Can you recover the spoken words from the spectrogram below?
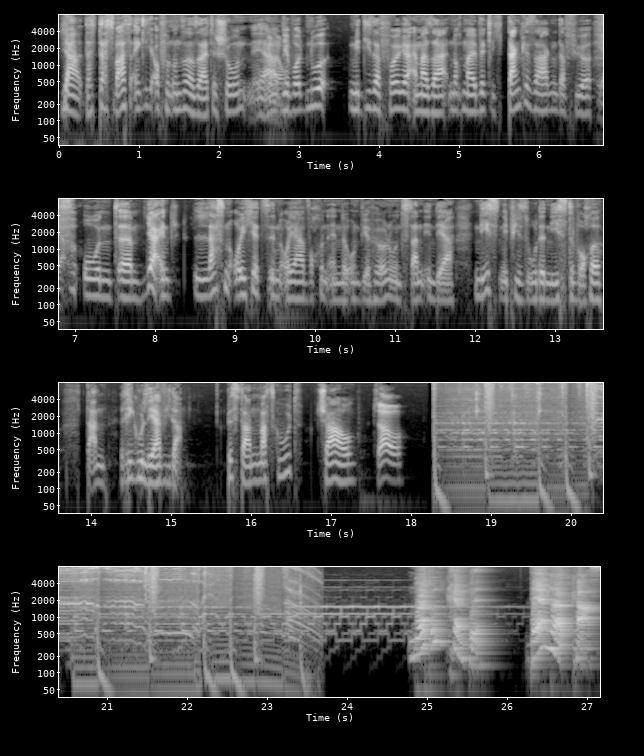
ja, das, das war es eigentlich auch von unserer Seite schon. Ja, Genau. wir wollten nur mit dieser Folge einmal nochmal wirklich Danke sagen dafür. Ja. Und ähm, ja, lassen euch jetzt in euer Wochenende und wir hören uns dann in der nächsten Episode nächste Woche dann regulär wieder. Bis dann, macht's gut. Ciao. Ciao. Nerd und Krempel. Der Nerdcast.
